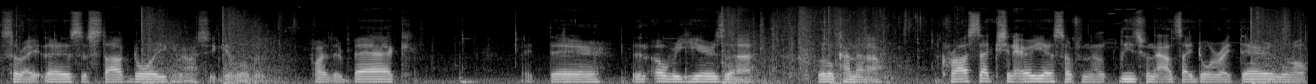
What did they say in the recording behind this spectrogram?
So right there is the stock door. You can actually get a little bit farther back right there then over here is a little kind of cross section area so from the leads from the outside door right there a little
